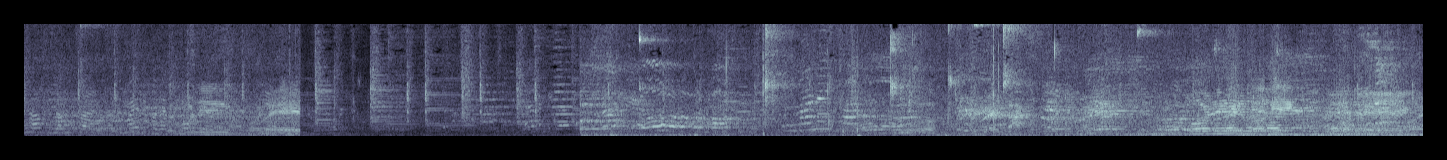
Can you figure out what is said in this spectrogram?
Have long. Good morning. Morning. Good morning. Morning. Halo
